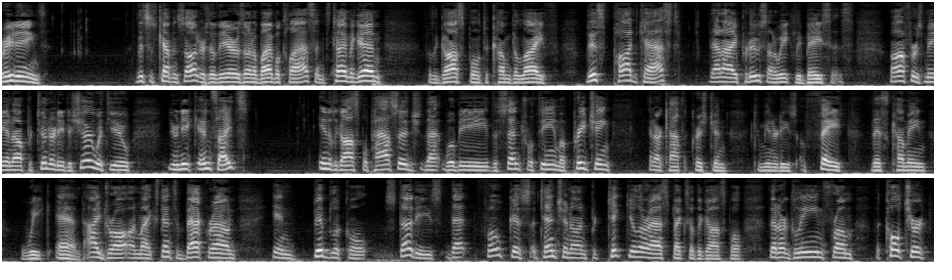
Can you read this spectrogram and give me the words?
Greetings. This is Kevin Saunders of the Arizona Bible Class, and it's time again for the gospel to come to life. This podcast that I produce on a weekly basis offers me an opportunity to share with you unique insights into the gospel passage that will be the central theme of preaching in our Catholic Christian communities of faith this coming weekend. I draw on my extensive background in biblical studies that focus attention on particular aspects of the gospel that are gleaned from the culture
